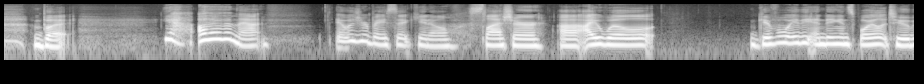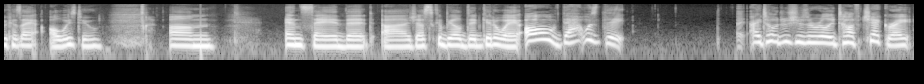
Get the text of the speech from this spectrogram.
but yeah, other than that, it was your basic, you know, slasher. Uh, I will give away the ending and spoil it too because I always do. Um, and say that uh, Jessica Biel did get away. Oh, that was the. I told you she was a really tough chick, right?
